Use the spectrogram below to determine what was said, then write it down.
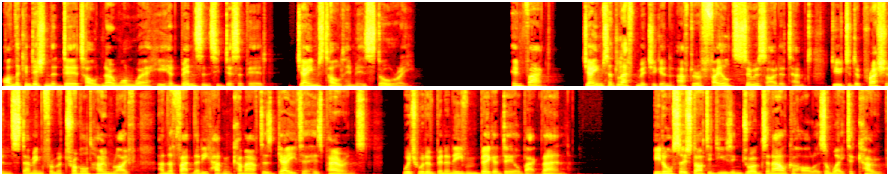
On the condition that Dear told no one where he had been since he'd disappeared, James told him his story. In fact, James had left Michigan after a failed suicide attempt due to depression stemming from a troubled home life and the fact that he hadn't come out as gay to his parents, which would have been an even bigger deal back then. He'd also started using drugs and alcohol as a way to cope.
